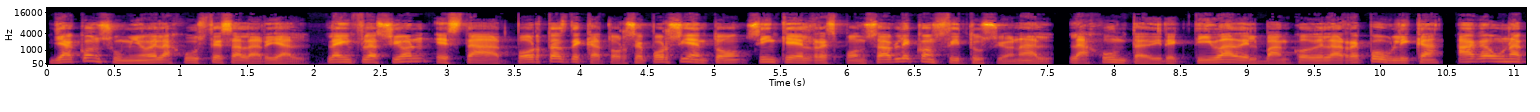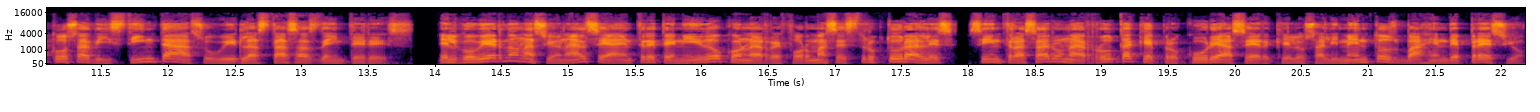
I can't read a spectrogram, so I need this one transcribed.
ya consumió el ajuste salarial. La inflación está a portas de 14% sin que el responsable constitucional, la Junta Directiva del Banco de la República, haga una cosa distinta a subir las tasas de interés. El gobierno nacional se ha entretenido con las reformas estructurales sin trazar una ruta que procure hacer que los alimentos bajen de precio,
